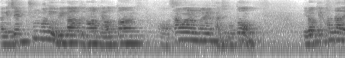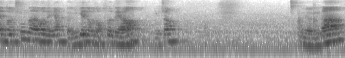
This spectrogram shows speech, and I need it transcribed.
알겠지? 충분히 우리가 그동안 배웠던 어, 상황을 가지고도 이렇게 판단해도 충분하거든요. 그러니까 이계도 함수 없어도 돼요. 알겠죠? 그럼 여기가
